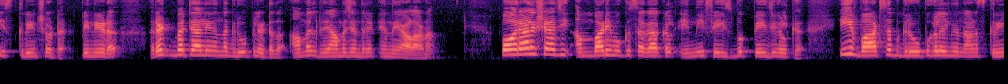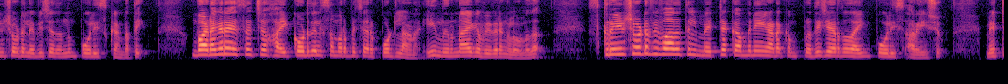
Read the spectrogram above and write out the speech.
ഈ സ്ക്രീൻഷോട്ട് പിന്നീട് റെഡ് ബറ്റാലിയൻ എന്ന ഗ്രൂപ്പിലിട്ടത് അമൽ രാമചന്ദ്രൻ എന്നയാളാണ്. പോരാളി ഷാജി അമ്പാടിമുക്ക് സഖാക്കൾ എന്നീ ഫേസ്ബുക്ക് പേജുകൾക്ക് ഈ വാട്സപ്പ് ഗ്രൂപ്പുകളിൽ നിന്നാണ് സ്ക്രീൻഷോട്ട് ലഭിച്ചതെന്നും പോലീസ് കണ്ടെത്തി. വടകര എസ് എച്ച് ഹൈക്കോടതിയിൽ സമർപ്പിച്ച റിപ്പോർട്ടിലാണ് ഈ നിർണായക വിവരങ്ങളുള്ളത്. സ്ക്രീൻഷോട്ട് വിവാദത്തിൽ മെറ്റ കമ്പനിയെ അടക്കം പ്രതി ചേർന്നതായും പോലീസ് അറിയിച്ചു. മെറ്റ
